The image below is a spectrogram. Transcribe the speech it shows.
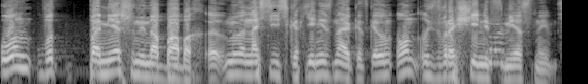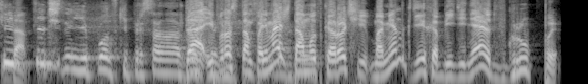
он вот помешанный на бабах, э, ну, на сиськах, я не знаю, как сказать, он, он извращенец местный, да. Типичный японский персонаж. Да, и просто там, понимаешь, там вот, короче, момент, где их объединяют в группы.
